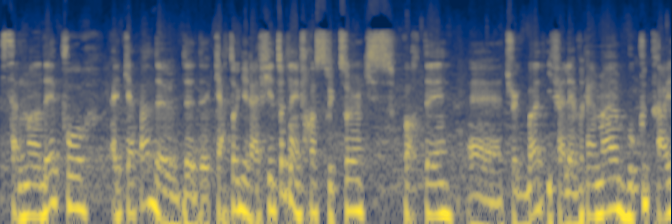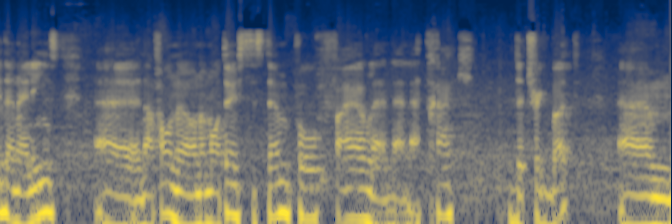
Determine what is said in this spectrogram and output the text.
Ça demandait pour être capable de, cartographier toute l'infrastructure qui supportait euh, TrickBot, il fallait vraiment beaucoup de travail d'analyse. Euh, dans le fond, on a, monté un système pour faire la, track de TrickBot. Euh,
